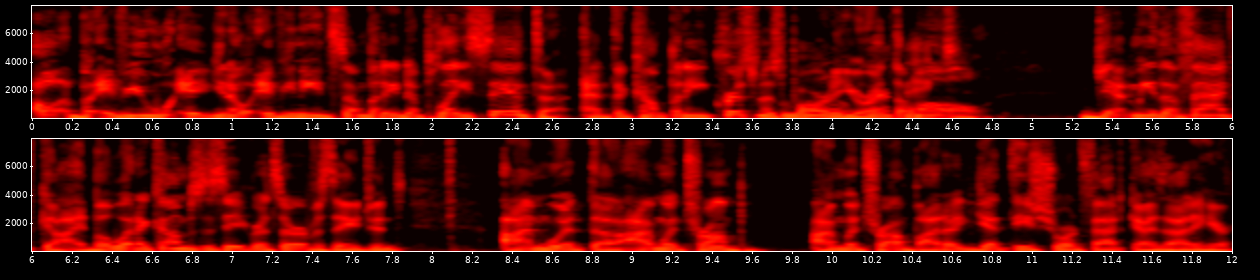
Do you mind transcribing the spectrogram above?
Oh, but if you you know if you need somebody to play Santa at the company Christmas party Ooh, or at the mall, get me the fat guy. But when it comes to Secret Service agent, I'm with uh, I'm with Trump. I'm with Trump. I don't get these short fat guys out of here.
